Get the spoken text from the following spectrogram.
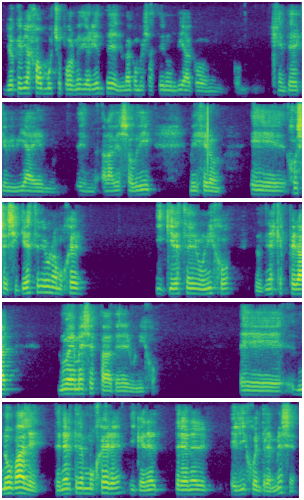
Yo que he viajado mucho por Medio Oriente, en una conversación un día con, gente que vivía en, en Arabia Saudí, me dijeron, eh, José, si quieres tener una mujer y quieres tener un hijo, te tienes que esperar nueve meses para tener un hijo. Eh, no vale tener tres mujeres y querer tener el hijo en tres meses.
